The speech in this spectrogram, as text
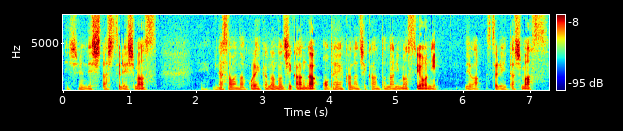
一瞬でした失礼します。皆様のこれからの時間が穏やかな時間となりますように。では失礼いたします。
